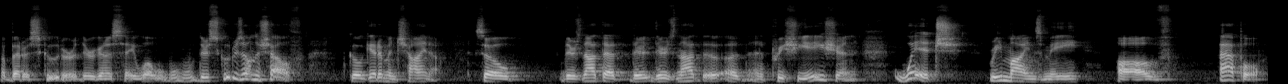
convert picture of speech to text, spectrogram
a better scooter, they're going to say, well, there's scooters on the shelf. Go get them in China. So there's not that there, there's not a, an appreciation, which reminds me of Apple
